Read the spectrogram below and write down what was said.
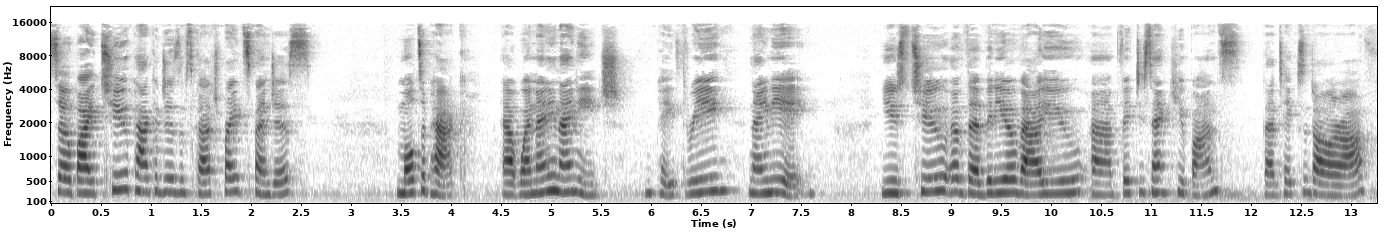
So buy two packages of Scotch-Brite sponges, multi-pack at $1.99 each. Pay $3.98. Use two of the video value uh, 50 cent coupons that takes a dollar off.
